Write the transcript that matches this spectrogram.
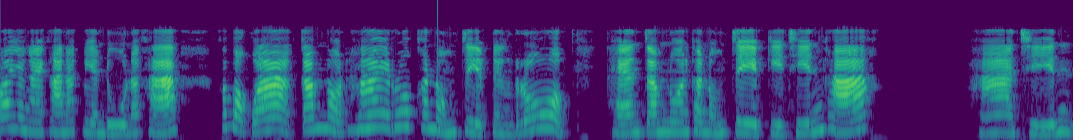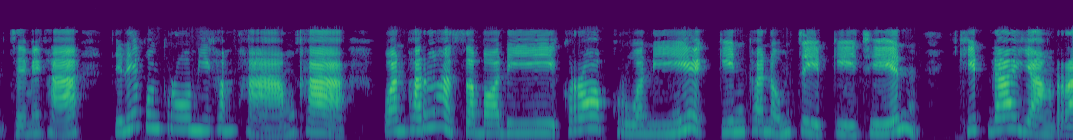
ว่ายังไงคะนักเรียนดูนะคะเขาบอกว่ากำหนดให้รูปขนมจีบหนึ่งรูป แทนจำนวนขนมจีบกี่ชิ้นคะ5 ชิ้นใช่ไหมคะ ทีนี้คุณครูมีคำถามค่ะ วันพฤหัสบดี ครอบครัวนี้ กินขนมจีบกี่ชิ้น คิดได้อย่างไร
